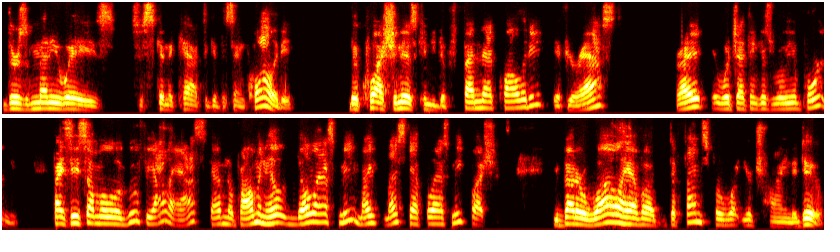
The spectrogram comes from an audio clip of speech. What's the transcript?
There's many ways to skin a cat to get the same quality. The question is, can you defend that quality if you're asked, right? Which I think is really important. If I see something a little goofy, I'll ask. I have no problem, and he'll they'll ask me. My my staff will ask me questions. You better well have a defense for what you're trying to do,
